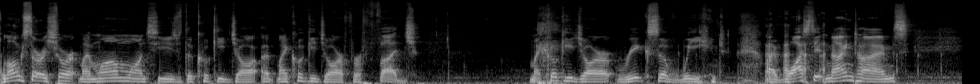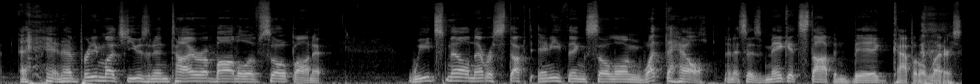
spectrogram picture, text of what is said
Long story short, my mom wants to use the cookie jar, uh, my cookie jar for fudge. My cookie jar reeks of weed. I've washed it nine times and have pretty much used an entire bottle of soap on it. Weed smell never stuck to anything so long. What the hell? And it says, make it stop in big capital letters.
